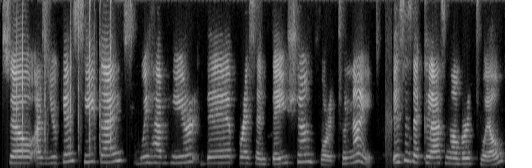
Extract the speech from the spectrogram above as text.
So as you can see, guys, we have here the presentation for tonight. This is the class number 12.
